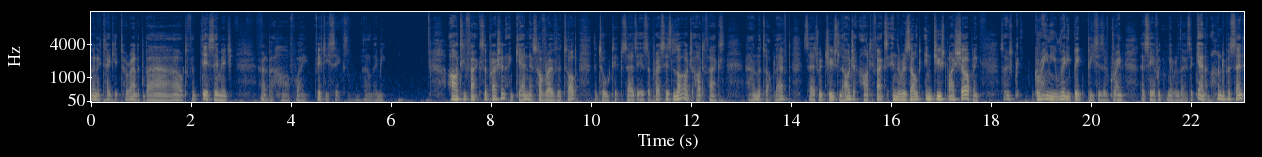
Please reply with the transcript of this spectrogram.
I'm going to take it to around about, for this image, around about halfway, 56. That'll do me. Artifact suppression, again, let's hover over the top. The tooltip says it suppresses large artifacts. And the top left says reduce large artifacts in the result induced by sharpening. So those grainy, really big pieces of grain, let's see if we can get rid of those. Again, 100%,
